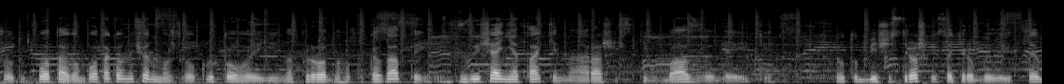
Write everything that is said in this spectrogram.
що тут по атакам? По атакам нічого не можу такого крутого і надприродного показати. Звичайні атаки на рашерські бази деякі. Ну тут більшість трьошки, кстати, робили, і це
